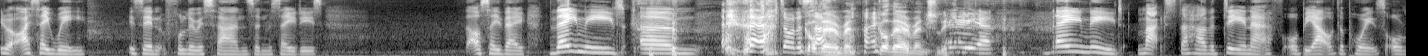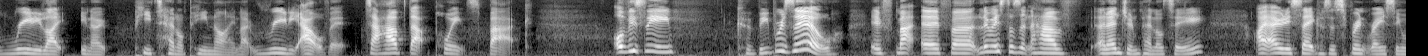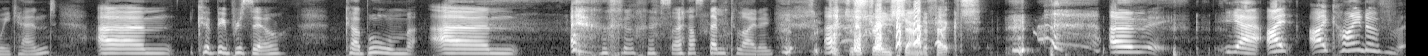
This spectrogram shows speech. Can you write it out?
you know, I say we, is in for Lewis fans and Mercedes. I'll say they. They need. Um, I don't want to Got there. Event- got there eventually. yeah, yeah. They need Max to have a DNF or be out of the points or really like, you know, P10 or P9, like really out of it to have that points back. Obviously, could be Brazil. If Ma- if uh, Lewis doesn't have an engine penalty, I only say it because it's sprint racing weekend. Um, could be Brazil. Kaboom. Um, so that's them colliding. Just strange sound effects. um yeah i i kind of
